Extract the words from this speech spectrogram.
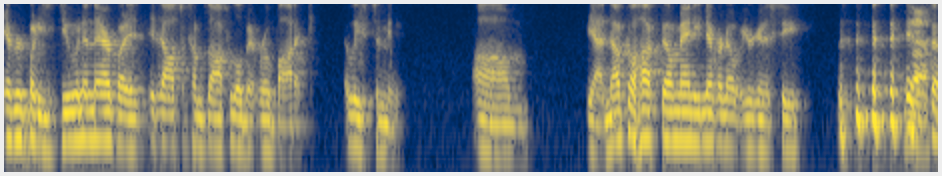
everybody's doing in there, but it, it also comes off a little bit robotic, at least to me. Um, yeah, knuckle huck though, man, you never know what you're going to see. yeah. so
